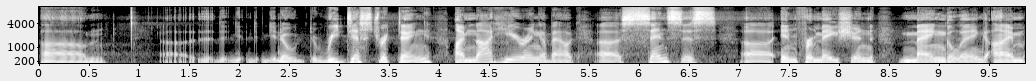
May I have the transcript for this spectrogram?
Um, uh, you know, redistricting. I'm not hearing about uh, census uh, information mangling. I'm,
